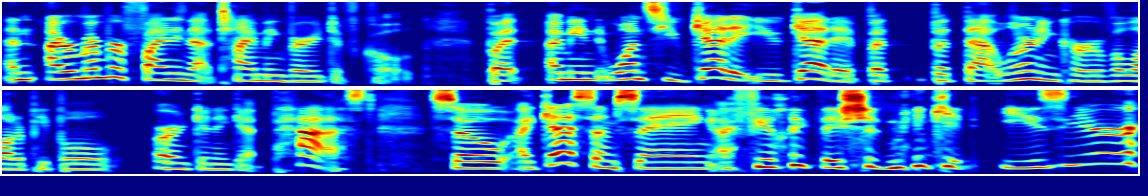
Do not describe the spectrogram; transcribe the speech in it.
And I remember finding that timing very difficult. But I mean, once you get it, you get it. But but that learning curve, a lot of people aren't going to get past. So I guess I'm saying I feel like they should make it easier,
